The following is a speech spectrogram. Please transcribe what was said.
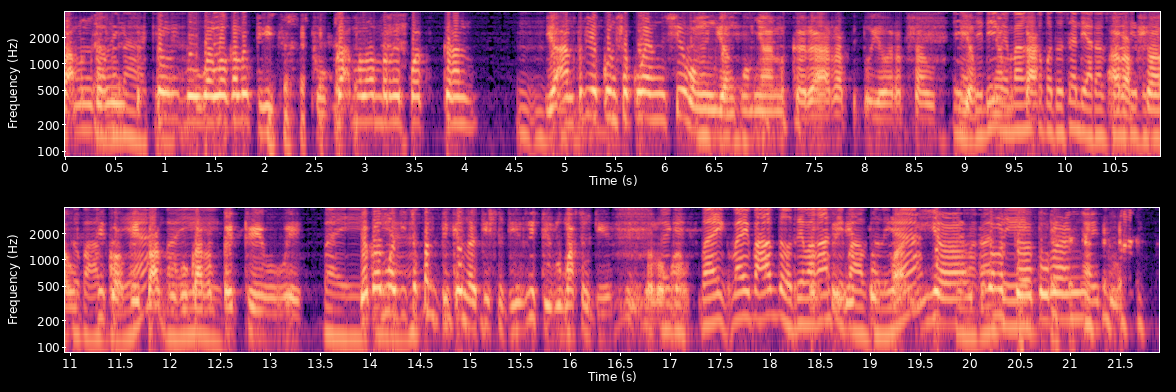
Pak Menteri betul ya. itu kalau kalau dibuka malah merepotkan Ya antri ya konsekuensi wong okay. yang punya negara Arab itu ya Arab Saudi. Ya, jadi memang keputusan di Arab Saudi, Arab Saudi Pak kok ya? kita buka PDW. Baik. Ya kan ya. lagi cepat bikin lagi sendiri di rumah sendiri kalau okay. mau. Baik, baik Pak Abdul. Terima Seperti kasih Pak Abdul ya. Iya, Terima itu kasih. ada aturannya itu.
